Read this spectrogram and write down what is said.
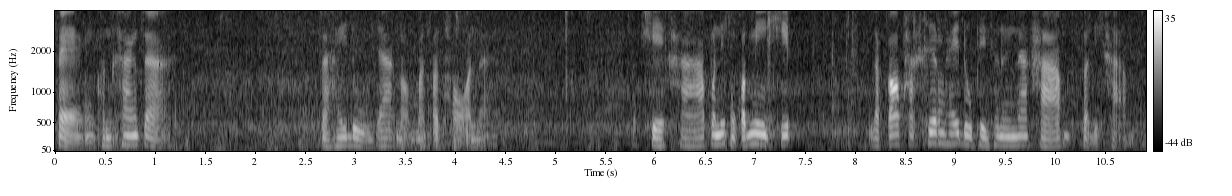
แสงค่อนข้างจะ จะให้ดูยากเนาะมาสะท้อนนะโอเคครับ วันนี้ผมก็มีคลิป แล้วก็พักเครื่องให้ดูเพียงเท่านี้นะครับ สวัสดีครับ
